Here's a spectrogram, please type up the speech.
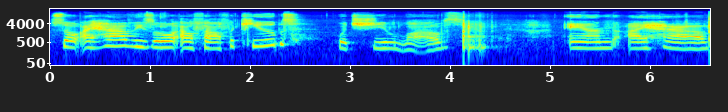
So I have these little alfalfa cubes, which she loves. And I have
